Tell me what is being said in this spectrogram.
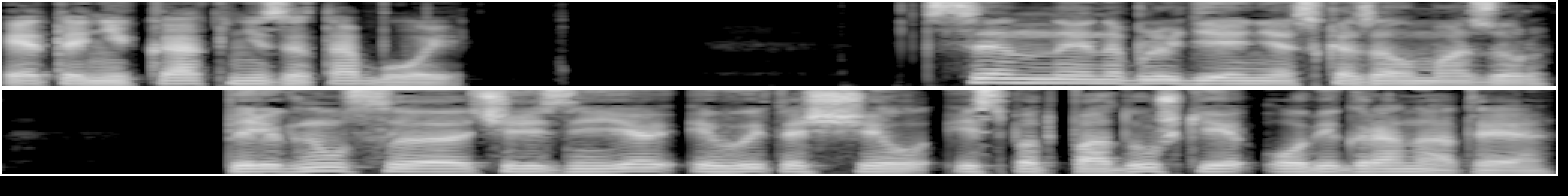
«Это никак не за тобой». «Ценное наблюдение», — сказал Мазур. перегнулся через нее и вытащил из-под подушки обе гранаты.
